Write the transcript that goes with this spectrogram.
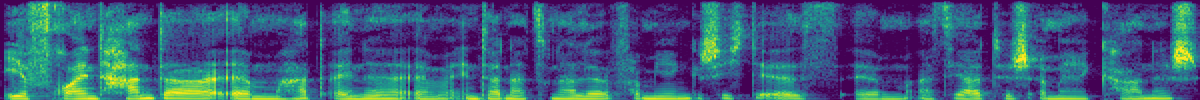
Ihr Freund Hunter ähm, hat eine ähm, internationale Familiengeschichte. Er ist ähm, asiatisch-amerikanisch,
